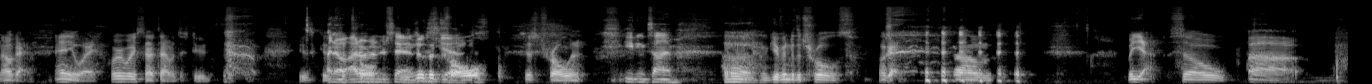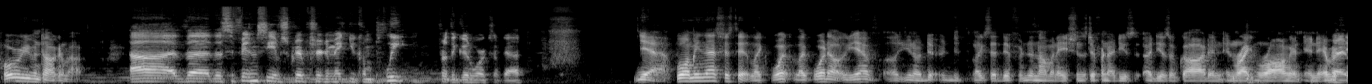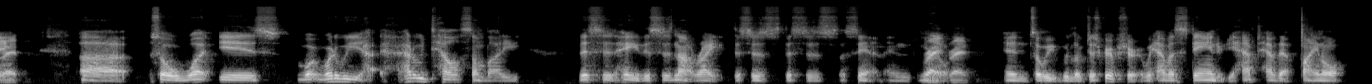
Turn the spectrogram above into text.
okay. Anyway, we're wasting our time with this dude. He's just I know, I don't understand. He's just a Yeah. troll. Just trolling. Eating time. Uh, we're giving to the trolls. Okay. Um, but yeah, so uh, what were we even talking about? Uh, the the sufficiency of scripture to make you complete for the good works of God. Yeah, well, I mean that's just it. Like what, like what else? You have, uh, you know, di- di- like I said, different denominations, different ideas, ideas of God and, and right and wrong and, and everything. Right, right. Uh, so what is what? What do we? How do we tell somebody this is? Hey, this is not right. This is this is a sin. And Right, know, right. and so we, we look to scripture we have a standard you have to have that final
